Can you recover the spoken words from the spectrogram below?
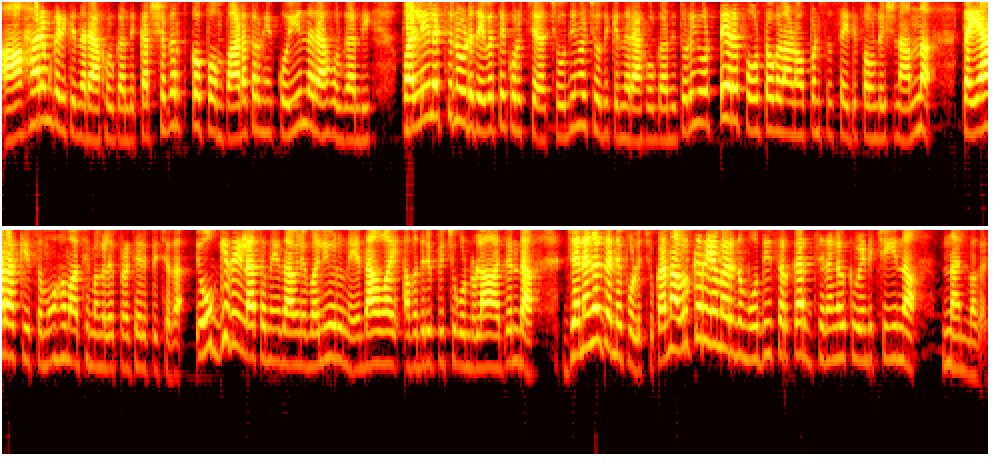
ആഹാരം കഴിക്കുന്ന രാഹുൽ ഗാന്ധി കർഷകർക്കൊപ്പം പാടത്തിറങ്ങി കൊയ്യുന്ന രാഹുൽ ഗാന്ധി പള്ളിയിലച്ചനോട് ദൈവത്തെക്കുറിച്ച് ചോദ്യങ്ങൾ ചോദിക്കുന്ന രാഹുൽ ഗാന്ധി തുടങ്ങിയ ഒട്ടേറെ ഫോട്ടോകളാണ് ഓപ്പൺ സൊസൈറ്റി ഫൗണ്ടേഷൻ അന്ന് തയ്യാറാക്കി സമൂഹ മാധ്യമങ്ങളിൽ പ്രചരിപ്പിച്ചത്. യോഗ്യതയില്ലാത്ത നേതാവിനെ വലിയൊരു നേതാവായി അവതരിപ്പിച്ചുകൊണ്ടുള്ള ആ അജണ്ട ജനങ്ങൾ തന്നെ പൊളിച്ചു. കാരണം അവർക്കറിയാമായിരുന്നു മോദി സർക്കാർ ജനങ്ങൾക്ക് വേണ്ടി ചെയ്യുന്ന നന്മകൾ.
